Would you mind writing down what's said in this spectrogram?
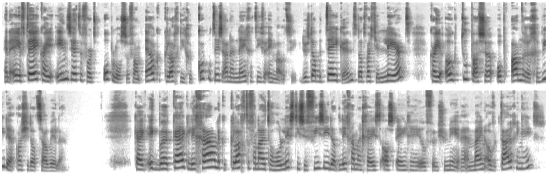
En EFT kan je inzetten voor het oplossen van elke klacht die gekoppeld is aan een negatieve emotie. Dus dat betekent dat wat je leert, kan je ook toepassen op andere gebieden als je dat zou willen. Kijk, ik bekijk lichamelijke klachten vanuit de holistische visie dat lichaam en geest als één geheel functioneren. En mijn overtuiging is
